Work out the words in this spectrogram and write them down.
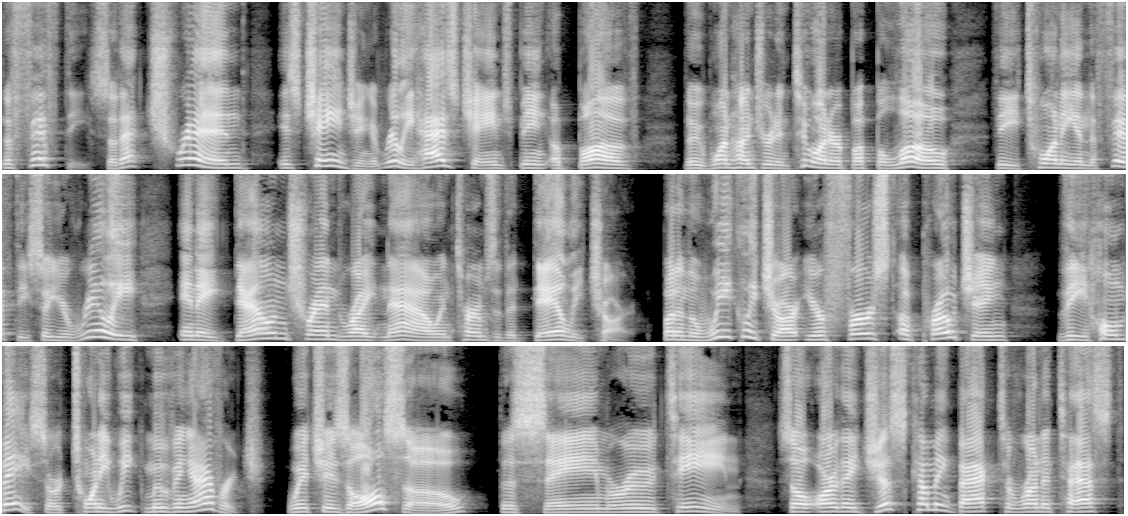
the 50. So that trend is changing. It really has changed, being above the 100 and 200, but below the 20 and the 50. So you're really in a downtrend right now in terms of the daily chart. But in the weekly chart, you're first approaching the home base or 20 week moving average, which is also the same routine. So are they just coming back to run a test?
